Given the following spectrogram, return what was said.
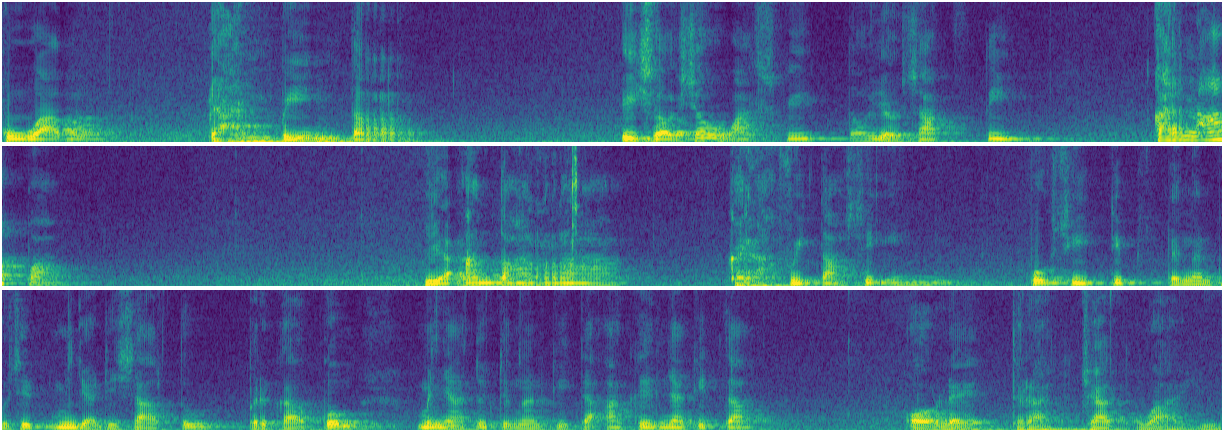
kuat dan pinter. Iso-iso waskita ya sakti. Karena apa? Ya antara gravitasi ini positif dengan positif menjadi satu bergabung menyatu dengan kita akhirnya kita oleh derajat wahyu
